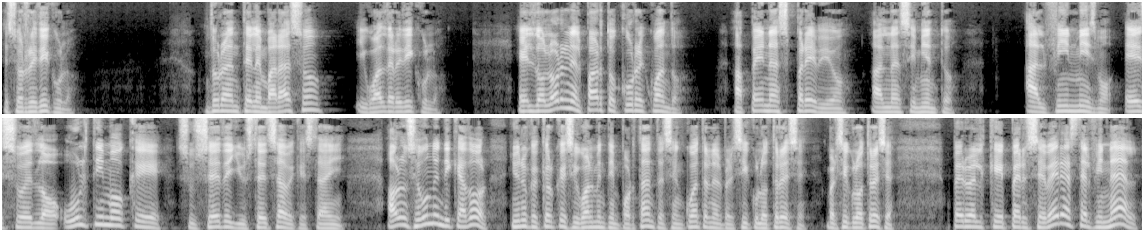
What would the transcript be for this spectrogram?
Eso es ridículo. Durante el embarazo, igual de ridículo. El dolor en el parto ocurre cuando? Apenas previo al nacimiento al fin mismo. Eso es lo último que sucede y usted sabe que está ahí. Ahora, un segundo indicador, y uno que creo que es igualmente importante, se encuentra en el versículo 13. Versículo 13. Pero el que persevere hasta el final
